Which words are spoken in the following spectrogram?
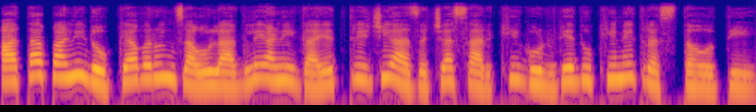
आता पाणी डोक्यावरून जाऊ लागले आणि गायत्रीजी आजच्या सारखी गुडघेदुखीने त्रस्त होती.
